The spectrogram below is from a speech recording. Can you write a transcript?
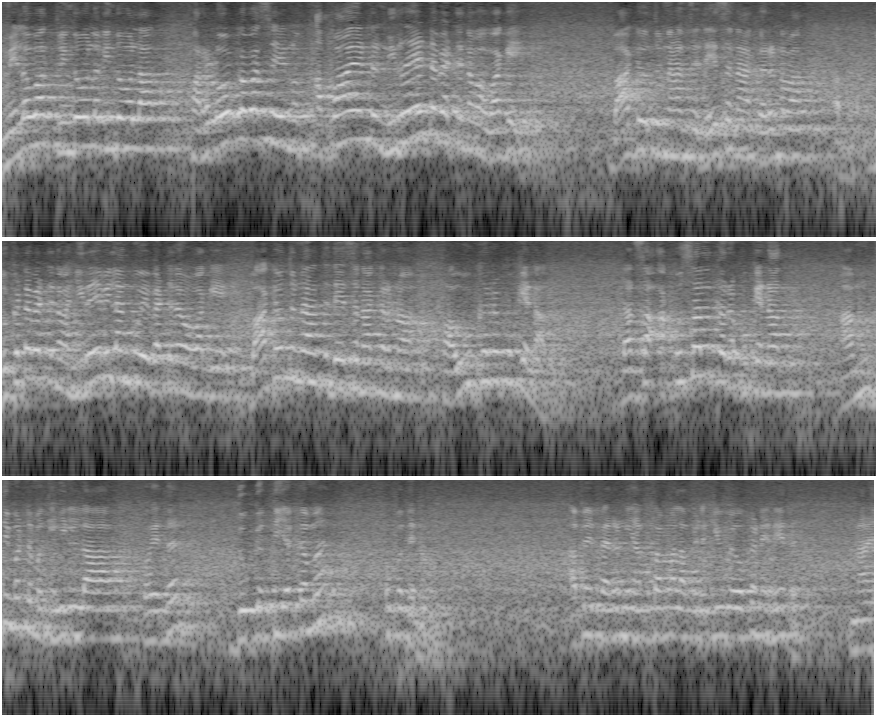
මෙලවත් විඳෝල විඳෝලා පරලෝක වශයෙන් අපායට නිරයට වැටෙනවා වගේ භාග්‍යවතුන් වහන්සේ දේශනා කරනවා දුකට වැටෙනවා හිරේ විලංගුවේ වැටෙනවා වගේ භාග්‍යවතුන් වහන්සේ දේශනා කරනවා පව් කරපු කෙනා දස අකුසල් කරපු කෙනත් අන්තිමටම ගිහිල්ලා කොහෙද? දුගතියකම උපදිනවා. අපේ පැරණි අත්තම්මලා අපිට කිව්වේ ඔකනේ නේද? ණය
